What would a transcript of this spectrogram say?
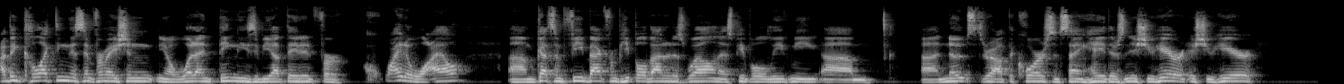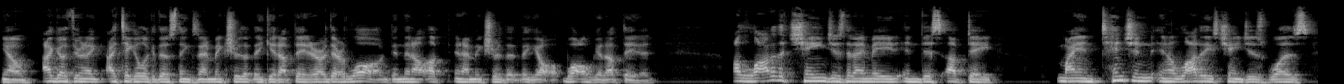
I've been collecting this information, you know, what I think needs to be updated for quite a while. Um, got some feedback from people about it as well. And as people leave me um, uh, notes throughout the course and saying, hey, there's an issue here, an issue here, you know, I go through and I, I, take a look at those things and I make sure that they get updated or they're logged, and then I'll up and I make sure that they all, all get updated. A lot of the changes that I made in this update my intention in a lot of these changes was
